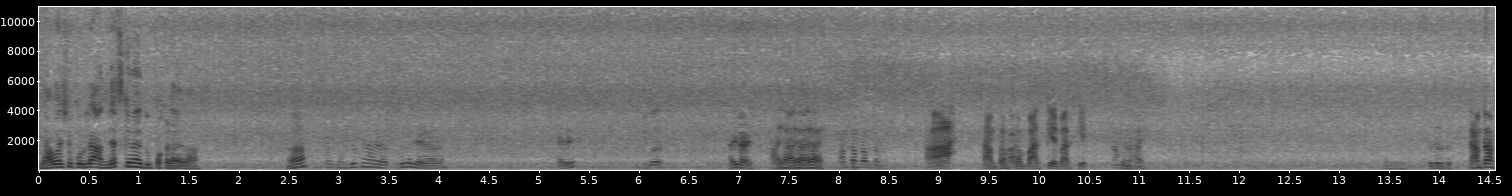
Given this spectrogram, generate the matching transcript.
ह्या वर्षी कुर्ल्या आणल्यास की नाही तू पकडायला? हा? आई काय हाय हाय हाय हाय हा थांब थांब थांब बारके बारके थांब. थांब.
